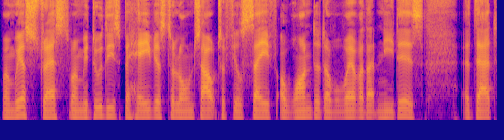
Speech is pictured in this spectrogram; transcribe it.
when we are stressed, when we do these behaviors to launch out to feel safe or wanted or whatever that need is, uh, that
